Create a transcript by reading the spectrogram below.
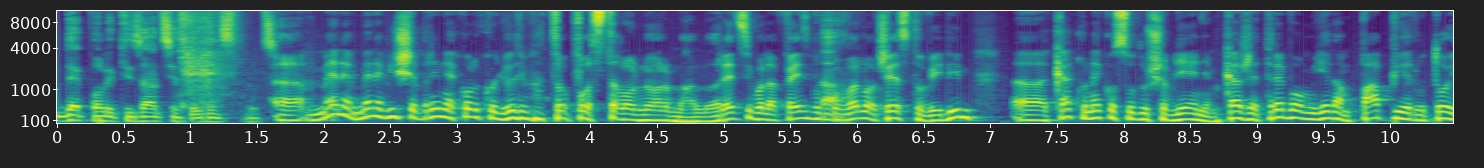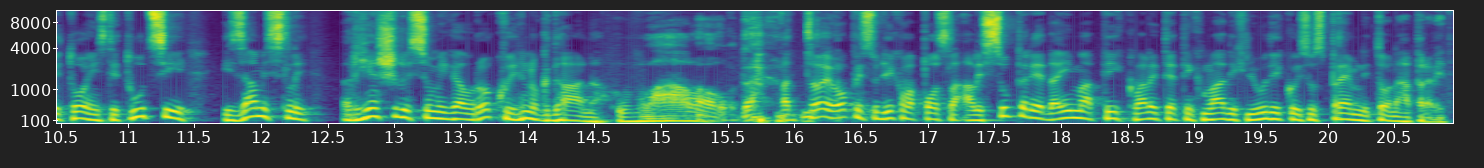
depolitizacija tih institucija. mene, mene više brine koliko ljudima to postalo normalno. Recimo na Facebooku vrlo često vidim kako neko s oduševljenjem kaže trebao mi jedan papir u toj i toj instituciji i zamisli riješili su mi ga u roku jednog dana. Wow. da. Pa to je opis u njihova posla, ali super je da ima tih kvalitetnih mladih ljudi koji su spremni to napraviti.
